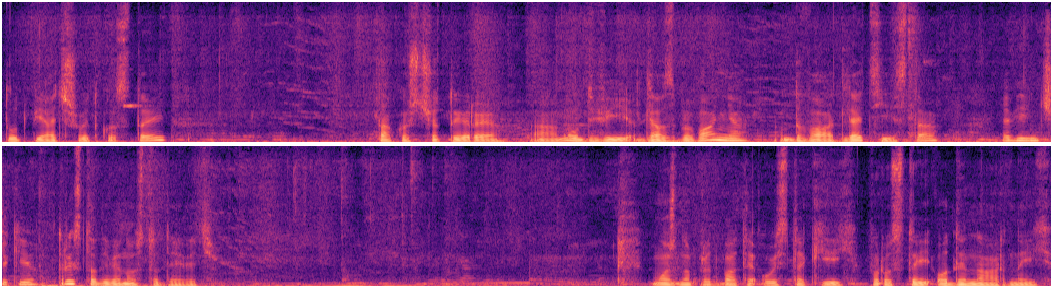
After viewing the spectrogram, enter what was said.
Тут 5 швидкостей, також 4, ну, 2 для взбивання, 2 для тіста вінчики 399. Можна придбати ось такий простий одинарний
